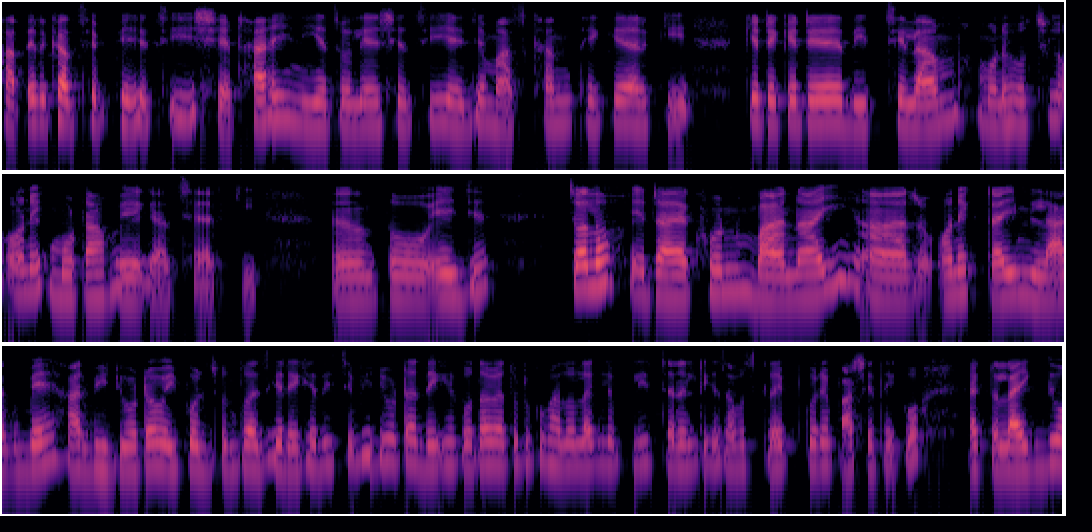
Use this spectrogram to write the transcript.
হাতের কাছে পেয়েছি সেটাই নিয়ে চলে এসেছি। এই যে মাঝখান থেকে আর কি কেটে কেটে দিচ্ছিলাম। মনে হচ্ছিল অনেক মোটা হয়ে গেছে আর কি তো এই যে, চলো এটা এখন বানাই আর অনেক টাইম লাগবে। আর ভিডিওটাও এই পর্যন্ত আজকে রেখে দিচ্ছি। ভিডিওটা দেখে কোথাও এতটুকু ভালো লাগলে প্লিজ চ্যানেলটিকে সাবস্ক্রাইব করে পাশে থেকো। একটা লাইক দিও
